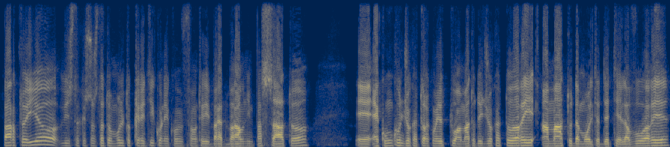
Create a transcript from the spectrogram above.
parto io, visto che sono stato molto critico nei confronti di Brad Brown in passato. è comunque un giocatore, come hai detto tu, amato dai giocatori, amato da molti addetti ai lavori,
